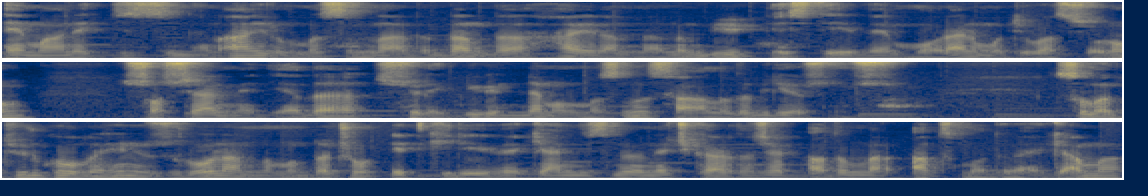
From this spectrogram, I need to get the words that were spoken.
Emanet dizisinden ayrılmasının ardından da hayranlarının büyük desteği ve moral motivasyonun sosyal medyada sürekli gündem olmasını sağladı biliyorsunuz. Sıla Türkoğlu henüz rol anlamında çok etkili ve kendisini öne çıkartacak adımlar atmadı belki ama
